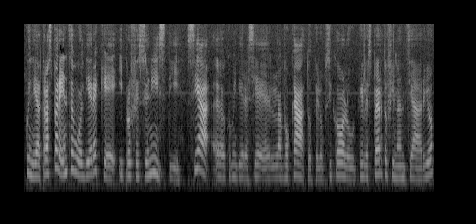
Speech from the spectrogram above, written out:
Quindi la trasparenza vuol dire che i professionisti, sia, eh, dire, sia l'avvocato che lo psicologo che l'esperto finanziario,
